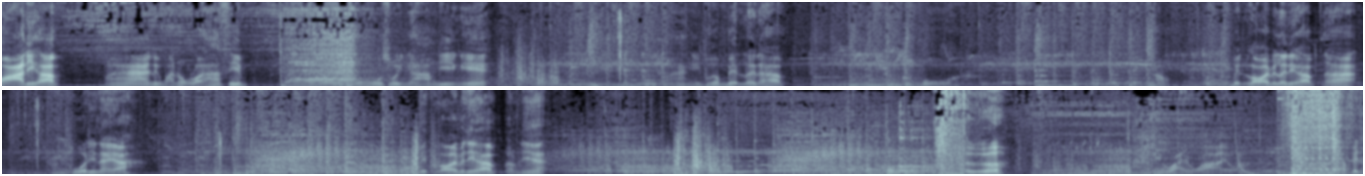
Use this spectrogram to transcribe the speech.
มาดิครับมา1,650โอ้โหสวยงามดีอย่างงี้ อันนี้เพิ่ม bet เลยนะครับ โอ้โหเอา bet ร้อยไปเลยดีครับนะฮะกลัวที่ไหนอะ bet ร้อยไปดีครับ แบบนี้ เออ ไม่วายวายว่ะถ้าเป็น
